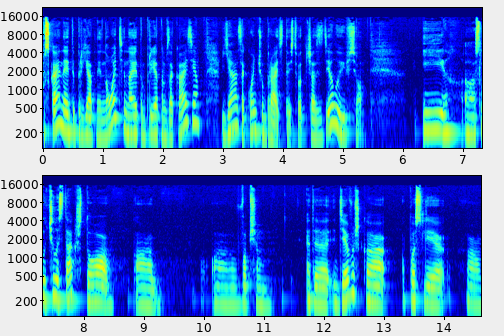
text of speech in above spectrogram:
пускай на этой приятной ноте, на этом приятном заказе я закончу брать. То есть вот сейчас сделаю и все. И а, случилось так, что, а, а, в общем, эта девушка после а,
